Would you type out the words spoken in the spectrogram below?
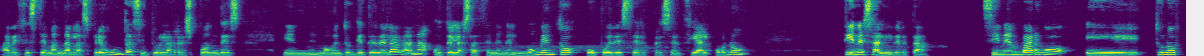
A veces te mandan las preguntas y tú las respondes en el momento en que te dé la gana o te las hacen en el momento o puede ser presencial o no. Tienes esa libertad. Sin embargo, eh, tú no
